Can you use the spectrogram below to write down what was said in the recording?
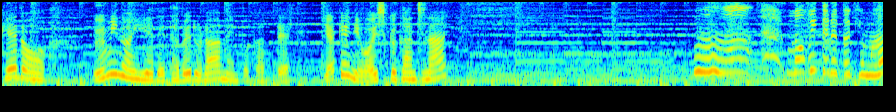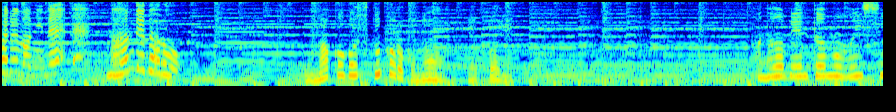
けど海の家で食べるラーメンとかってやけに美味しく感じない？うんうん伸びてる時もあるのにね。なんでだろう。お腹が空くからかなやっぱり。このお弁当も美味しい？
